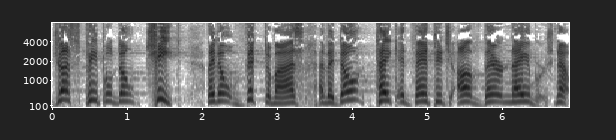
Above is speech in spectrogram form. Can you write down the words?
Just people don't cheat. They don't victimize and they don't take advantage of their neighbors. Now,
